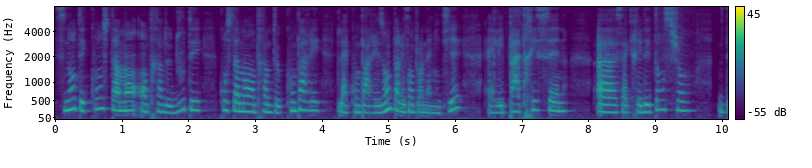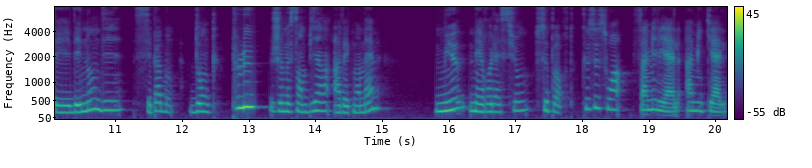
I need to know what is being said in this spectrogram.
Sinon, tu es constamment en train de douter, constamment en train de te comparer. La comparaison, par exemple en amitié, elle n'est pas très saine. Ah, ça crée des tensions des, non-dits, c'est pas bon. Donc, plus je me sens bien avec moi-même, mieux mes relations se portent. Que ce soit familiale, amicale,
